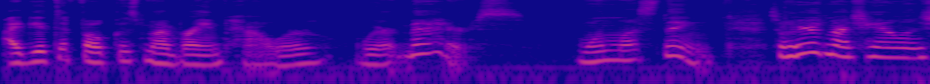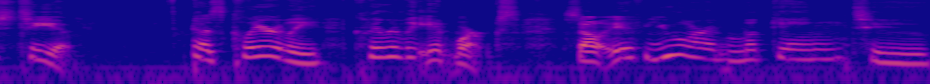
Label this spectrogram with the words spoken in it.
I get to focus my brain power where it matters. One less thing. So here's my challenge to you because clearly clearly it works. So if you are looking to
